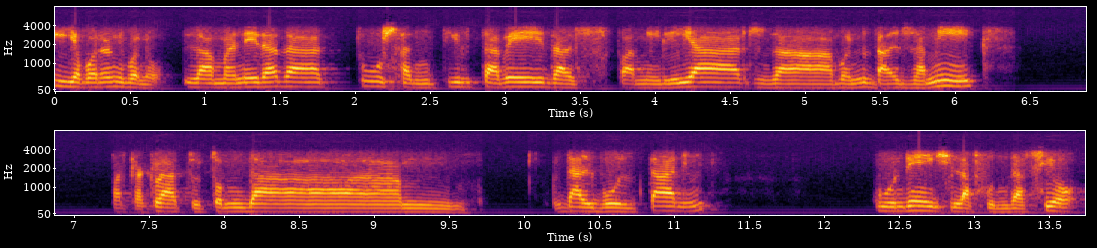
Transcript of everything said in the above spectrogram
I llavors, bueno, la manera de tu sentir-te bé dels familiars, de, bueno, dels amics, perquè, clar, tothom de, del voltant coneix la Fundació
